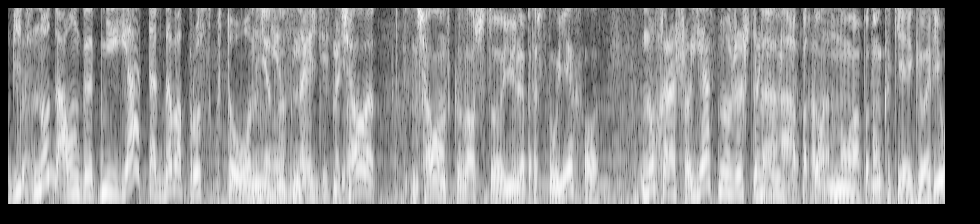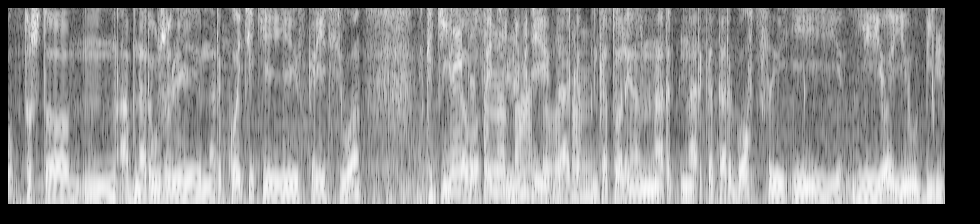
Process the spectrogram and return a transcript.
убить? ну да, он говорит, не я, тогда вопрос кто. Он Нет, не ну смотрите, сначала, сначала он сказал, что Юля просто уехала, Ну хорошо, ясно уже, что да, не уехала. а потом, ну, а потом, как я и говорил, то, что м, обнаружили наркотики и, скорее всего, какие-то вот эти люди, да, вот ко- которые нар- наркоторговцы и ее и убили.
